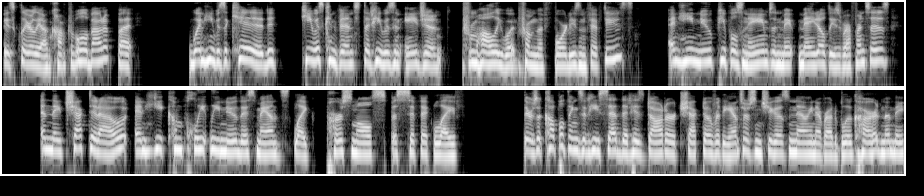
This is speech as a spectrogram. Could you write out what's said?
is clearly uncomfortable about it. But when he was a kid, he was convinced that he was an agent from Hollywood from the 40s and 50s, and he knew people's names and ma- made all these references. And they checked it out, and he completely knew this man's like personal, specific life there's a couple things that he said that his daughter checked over the answers and she goes, no, he never had a blue card. And then the,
